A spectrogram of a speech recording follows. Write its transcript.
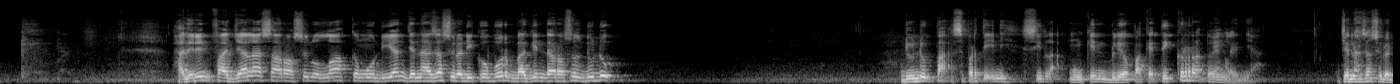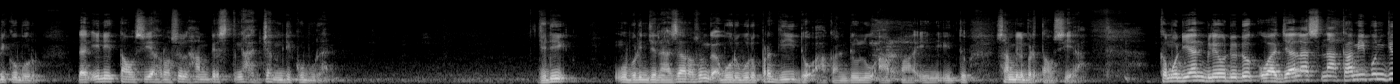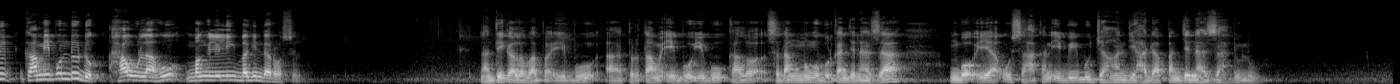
Hadirin fajalasa Rasulullah kemudian jenazah sudah dikubur baginda Rasul duduk. Duduk Pak seperti ini sila. Mungkin beliau pakai tikar atau yang lainnya. Jenazah sudah dikubur dan ini tausiah Rasul hampir setengah jam di kuburan. Jadi nguburin jenazah Rasul nggak buru-buru pergi doakan dulu apa ini itu sambil bertausiah. Kemudian beliau duduk wajalas nah kami pun kami pun duduk haulahu mengelilingi baginda Rasul. Nanti kalau Bapak Ibu, uh, terutama ibu-ibu kalau sedang menguburkan jenazah, mbok ya usahakan ibu-ibu jangan di hadapan jenazah dulu.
